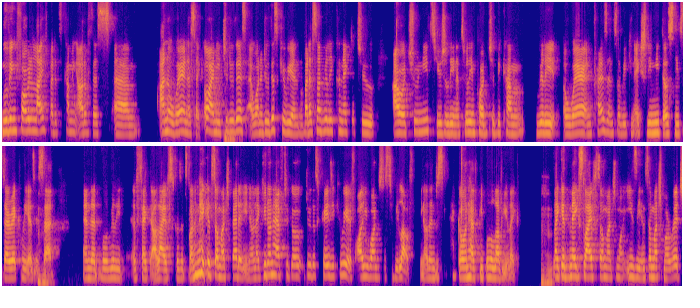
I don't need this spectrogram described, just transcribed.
moving forward in life, but it's coming out of this um, unawareness, like, oh, I need to do mm-hmm. this. I want to do this career, but it's not really connected to our true needs usually. And it's really important to become really aware and present so we can actually meet those needs directly, as you mm -hmm. said. And that will really affect our lives because it's going to make it so much better. You know, like you don't have to go do this crazy career if all you want is just to be loved, you know, then just go and have people who love you. Like, mm -hmm. like it makes life so much more easy and so much more rich.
